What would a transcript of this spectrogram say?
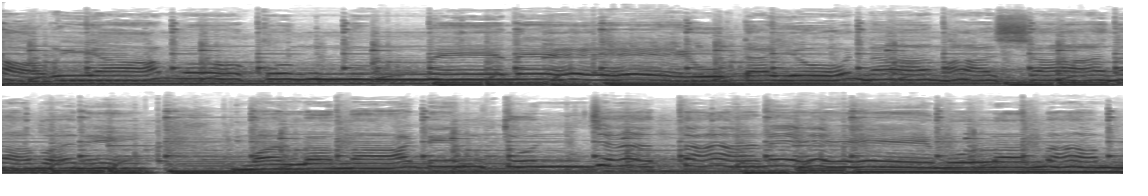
അറിയാമോ കൊന്നും മേലെ? ഉടയോ നാമാശാനവനെ? മലനാടിൻ തുഞ്ചത്താണേ മുളനാമ്പിൻ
